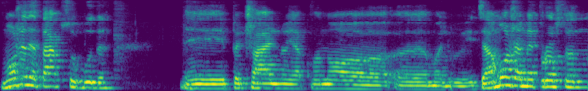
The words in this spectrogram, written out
Може, не так все буде е, печально, як воно е, малюється. А може, ми просто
